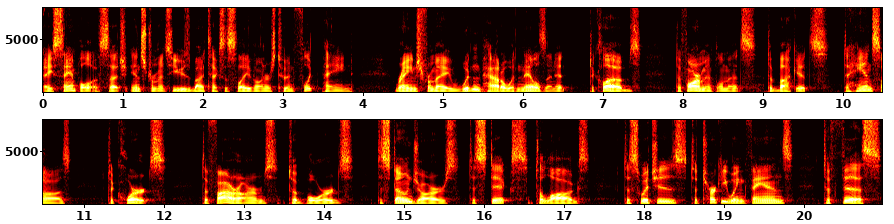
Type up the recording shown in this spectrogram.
A sample of such instruments used by Texas slave owners to inflict pain ranged from a wooden paddle with nails in it, to clubs, to farm implements, to buckets, to handsaws, to quirts, to firearms, to boards, to stone jars, to sticks, to logs, to switches, to turkey wing fans, to fists,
